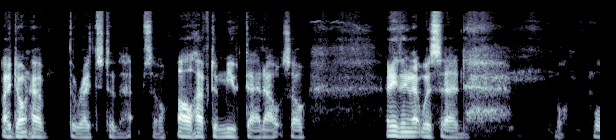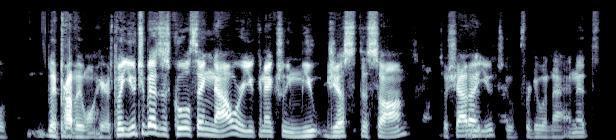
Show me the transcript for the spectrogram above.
I don't have the rights to that, so I'll have to mute that out. So anything that was said, well, they probably won't hear us. But YouTube has this cool thing now where you can actually mute just the song. So shout out YouTube for doing that, and it's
